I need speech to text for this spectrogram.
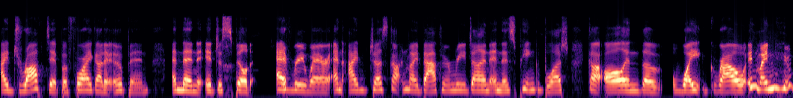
I dropped it before I got it open and then it just spilled everywhere and I'd just gotten my bathroom redone and this pink blush got all in the white grout in my new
